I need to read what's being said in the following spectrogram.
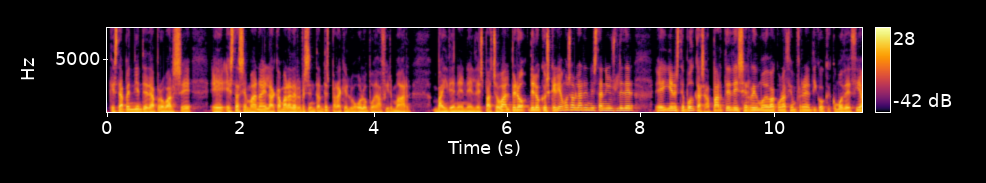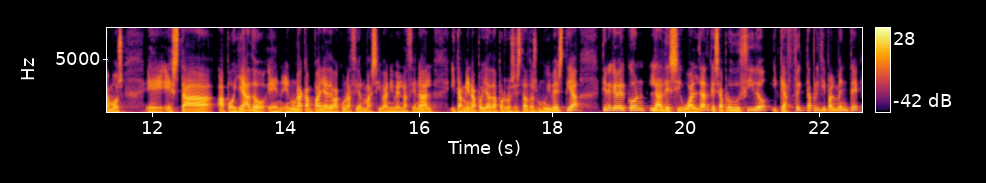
que está pendiente de aprobarse eh, esta semana en la Cámara de Representantes para que luego lo pueda firmar Biden en el despacho Val. Pero de lo que os queríamos hablar en esta newsletter eh, y en este podcast, aparte de ese ritmo de vacunación frenético que, como decíamos, está apoyado en, en una campaña de vacunación masiva a nivel nacional y también apoyada por los estados muy bestia, tiene que ver con la desigualdad que se ha producido y que afecta principalmente,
